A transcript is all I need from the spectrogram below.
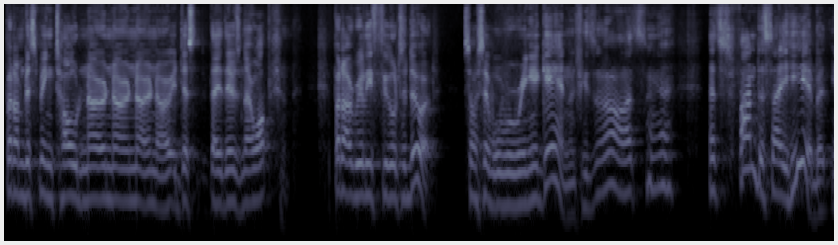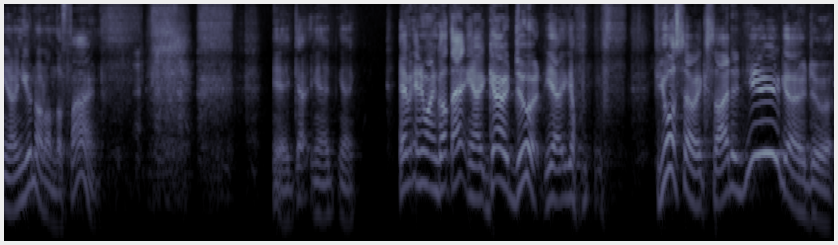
But I'm just being told, no, no, no, no. It just, they, there's no option. But I really feel to do it. So I said, well, we'll ring again. And she said, oh, that's, that's fun to say here, but, you know, you're not on the phone. Yeah, go, you know, you know. Anyone got that? You know, go do it. Yeah, if you're so excited, you go do it.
